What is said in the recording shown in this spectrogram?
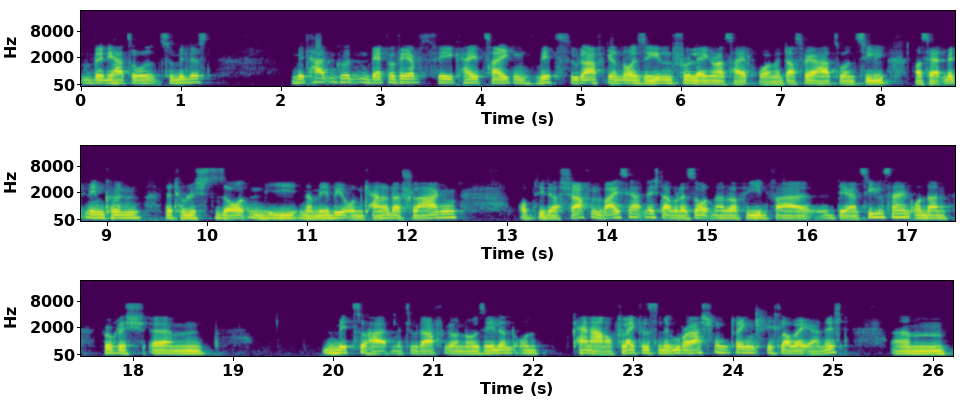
wenn die halt so zumindest mithalten könnten, Wettbewerbsfähigkeit zeigen mit Südafrika und Neuseeland für längere Zeiträume. Das wäre halt so ein Ziel, was sie halt mitnehmen können. Natürlich sollten die Namibia und Kanada schlagen. Ob die das schaffen, weiß ich halt nicht, aber das sollten halt auf jeden Fall deren Ziel sein und dann wirklich ähm, mitzuhalten mit Südafrika und Neuseeland und keine Ahnung, vielleicht ist es eine Überraschung drin, ich glaube eher nicht. Ähm,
